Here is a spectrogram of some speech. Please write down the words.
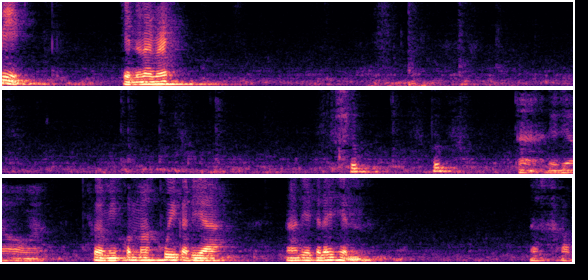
นี่ เห็นอะไรไหมชุบปุ๊บอ่า เดี๋ยวเดี๋ยวเอาออกมาเผื่อมีคนมาคุยกับเดียนะเดียจะได้เห็นนะครับ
